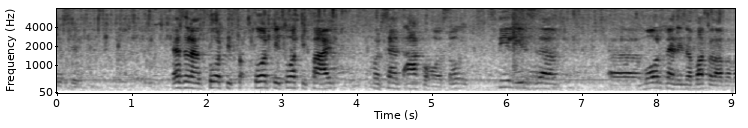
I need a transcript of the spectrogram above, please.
Let me see. Around 40, 40 45 percent alcohol. So still is uh, uh, more than in a bottle of a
